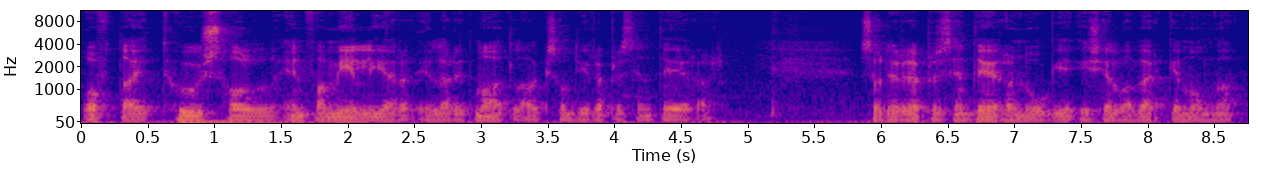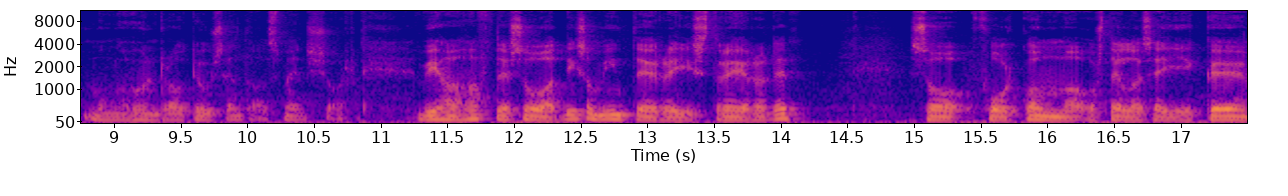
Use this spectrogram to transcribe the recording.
ofta ett hushåll, en familj eller ett matlag som de representerar. Så det representerar nog i, i själva verket många, många hundra och tusentals människor. Vi har haft det så att de som inte är registrerade så får komma och ställa sig i kö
